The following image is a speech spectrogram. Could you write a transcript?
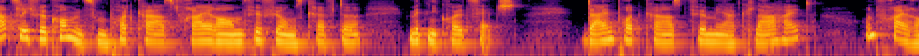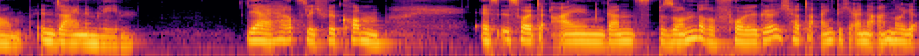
Herzlich willkommen zum Podcast Freiraum für Führungskräfte mit Nicole Zetsch. Dein Podcast für mehr Klarheit und Freiraum in deinem Leben. Ja, herzlich willkommen. Es ist heute eine ganz besondere Folge. Ich hatte eigentlich eine andere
